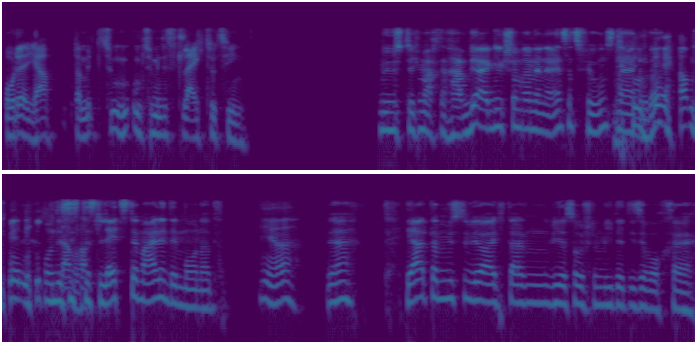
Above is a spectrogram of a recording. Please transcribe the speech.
oder ja, damit, um zumindest gleich zu ziehen. Müsste ich machen. Haben wir eigentlich schon einen Einsatz für uns? Nein, oder? nee, haben wir nicht. Und es ist das letzte Mal in dem Monat. Ja. Ja. Ja, dann müssen wir euch dann via Social Media diese Woche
